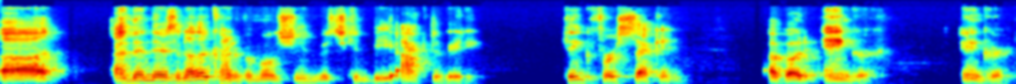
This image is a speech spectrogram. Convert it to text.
Uh, and then there's another kind of emotion which can be activating. Think for a second about anger. Anger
